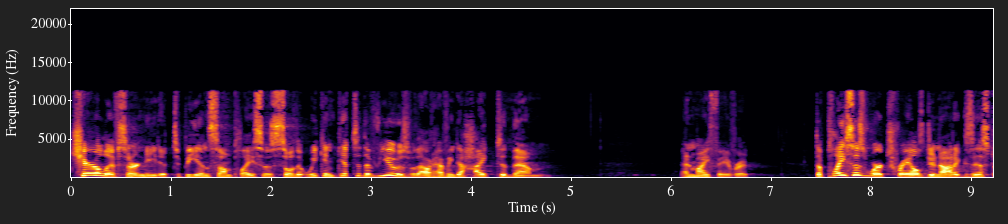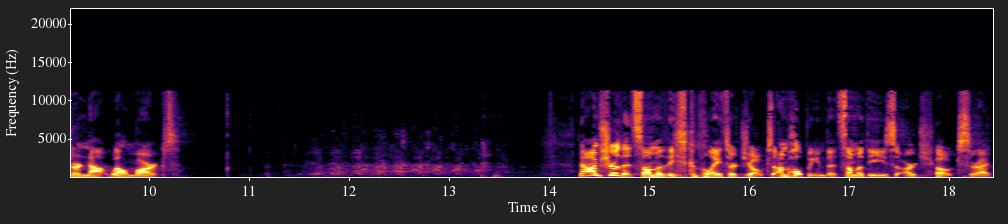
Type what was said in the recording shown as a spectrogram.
Chairlifts are needed to be in some places so that we can get to the views without having to hike to them. And my favorite, the places where trails do not exist are not well marked. Now, I'm sure that some of these complaints are jokes. I'm hoping that some of these are jokes, right?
